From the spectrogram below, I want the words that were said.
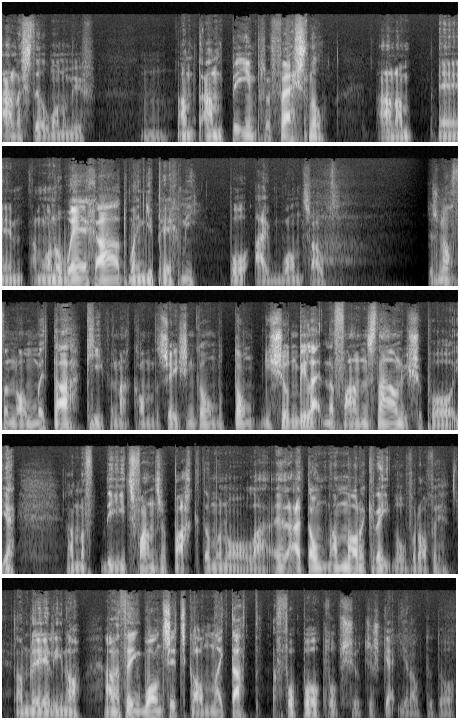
and I still want to move. I'm I'm being professional, and I'm um, I'm gonna work hard when you pick me, but I want out. There's nothing wrong with that, keeping that conversation going. But don't you shouldn't be letting the fans down who support you, and the Leeds fans have backed them and all that. I don't. I'm not a great lover of it. I'm really not. And I think once it's gone like that, a football club should just get you out the door.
